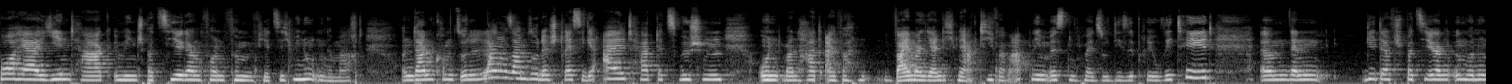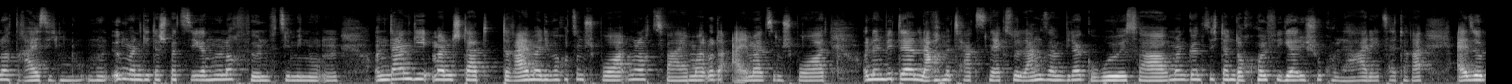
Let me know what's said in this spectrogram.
vorher jeden Tag irgendwie einen Spaziergang von 45 Minuten gemacht. Und dann kommt so langsam so der stressige Alltag dazwischen und man hat einfach, weil man ja nicht mehr aktiv beim Abnehmen ist, nicht mehr so diese Priorität, ähm, dann geht der Spaziergang irgendwann nur noch 30 Minuten und irgendwann geht der Spaziergang nur noch 15 Minuten. Und dann geht man statt dreimal die Woche zum Sport nur noch zweimal oder einmal zum Sport. Und dann wird der Nachmittagssnack so langsam wieder größer. Man gönnt sich dann doch häufiger die Schokolade etc. Also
